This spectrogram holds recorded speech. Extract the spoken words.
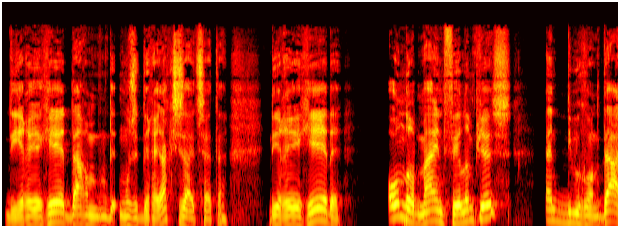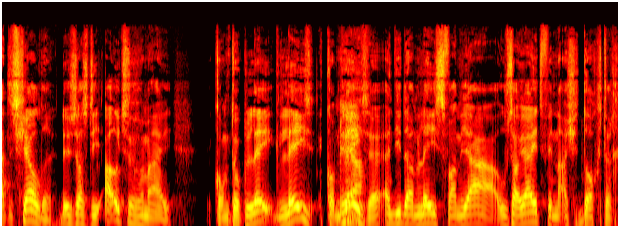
Die reageerden, daarom moest ik de reacties uitzetten. Die reageerden onder mijn filmpjes. En die begonnen daar te schelden. Dus als die oudste van mij komt ook le lees, komt Ja. lezen. En die dan leest van, ja, hoe zou jij het vinden als je dochter...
